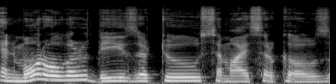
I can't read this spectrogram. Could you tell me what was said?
And moreover, these two semicircles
